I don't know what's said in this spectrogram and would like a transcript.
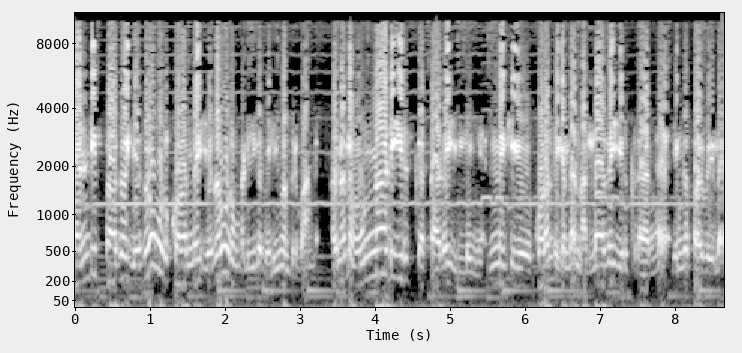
கண்டிப்பாக ஏதோ ஒரு குழந்தை ஏதோ ஒரு வழியில வெளிவந்துருவாங்க. அதனால முன்னாடி இருக்க தடை இல்லைங்க. இன்னைக்கு குழந்தைகள்ல நல்லாவே இருக்கிறாங்க எங்க பார்வையில.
